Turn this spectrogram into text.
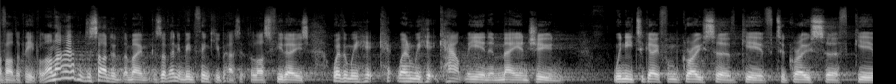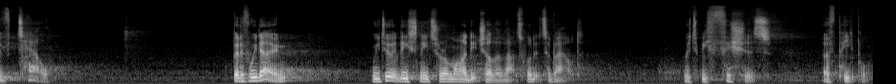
of other people. And I haven't decided at the moment, because I've only been thinking about it the last few days, whether we hit, when we hit Count Me In in May and June, we need to go from grow, serve, give to grow, serve, give, tell. But if we don't, we do at least need to remind each other that's what it's about. We're to be fishers of people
